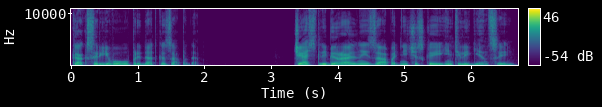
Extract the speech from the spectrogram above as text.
как сырьевого придатка Запада. Часть либеральной западнической интеллигенции –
